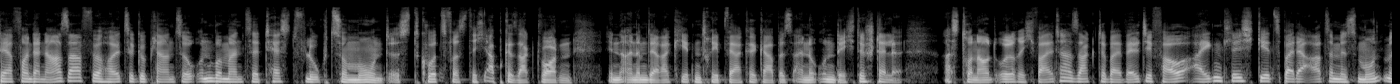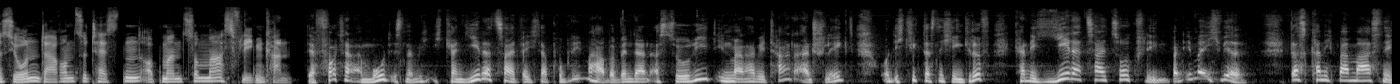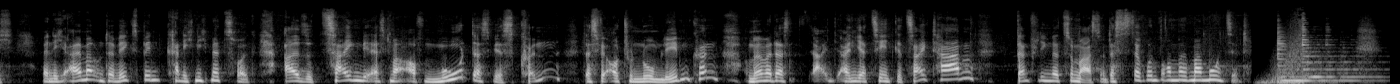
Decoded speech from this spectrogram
Der von der NASA für heute geplante unbemannte Testflug zum Mond ist kurzfristig abgesagt worden. In einem der Raketentriebwerke gab es eine undichte Stelle. Astronaut Ulrich Walter sagte bei Welt TV, eigentlich geht's bei der Artemis-Mondmission darum zu testen, ob man zum Mars fliegen kann. Der Vorteil am Mond ist nämlich, ich kann jederzeit, wenn ich da Probleme habe, wenn da ein Asteroid in mein Habitat einschlägt und ich kriege das nicht in den Griff, kann ich jederzeit zurückfliegen, wann immer ich will. Das kann ich beim Mars nicht. Wenn ich einmal unterwegs bin, kann ich nicht mehr zurück. Also zeigen wir erstmal auf dem Mond, dass wir es können, dass wir autonom leben können. Und wenn wir das ein Jahrzehnt gezeigt haben, dann fliegen wir zum Mars. Und das ist der Grund, warum wir beim Mond sind.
